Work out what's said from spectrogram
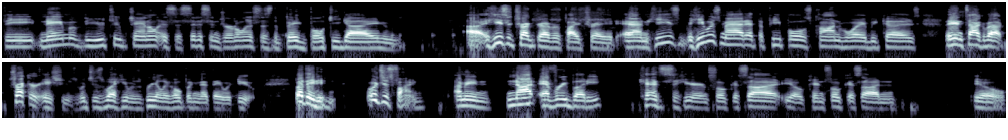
the name of the YouTube channel is the Citizen Journalist, is the big bulky guy who uh, he's a truck driver by trade, and he's he was mad at the People's Convoy because they didn't talk about trucker issues, which is what he was really hoping that they would do, but they didn't, which is fine. I mean, not everybody can sit here and focus on you know can focus on you know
